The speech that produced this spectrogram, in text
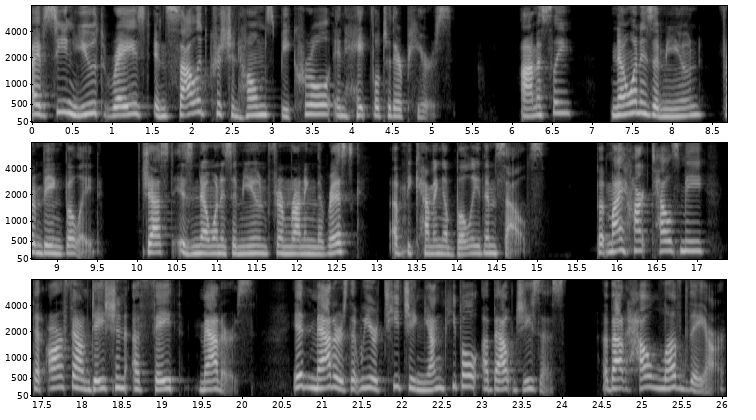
I have seen youth raised in solid Christian homes be cruel and hateful to their peers. Honestly, no one is immune from being bullied, just as no one is immune from running the risk of becoming a bully themselves. But my heart tells me that our foundation of faith matters. It matters that we are teaching young people about Jesus, about how loved they are,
